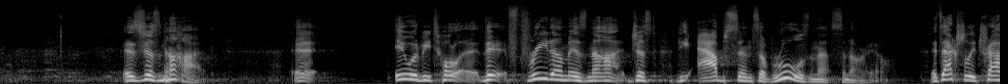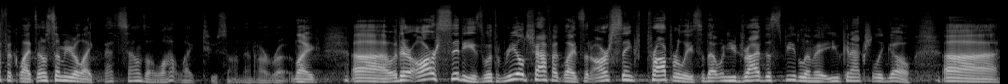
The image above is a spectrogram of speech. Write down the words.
it's just not. It would be total. Freedom is not just the absence of rules in that scenario. It's actually traffic lights. I know some of you are like, that sounds a lot like Tucson and our road. Like, uh, there are cities with real traffic lights that are synced properly so that when you drive the speed limit, you can actually go. Uh,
